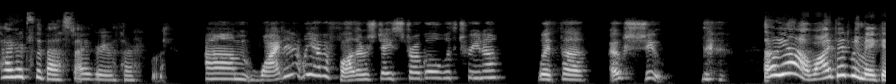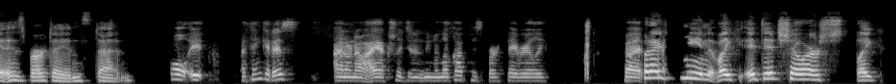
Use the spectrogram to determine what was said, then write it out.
Taggert's the best. I agree with her. Um, why didn't we have a Father's Day struggle with Trina? With uh oh shoot. Oh yeah. Why did we make it his birthday instead? Well, it I think it is. I don't know. I actually didn't even look up his birthday really. But, But I mean, like, it did show her like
